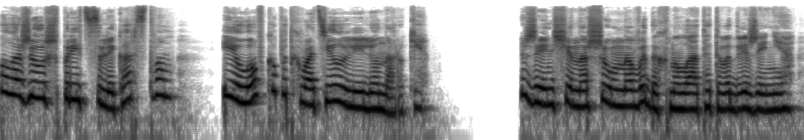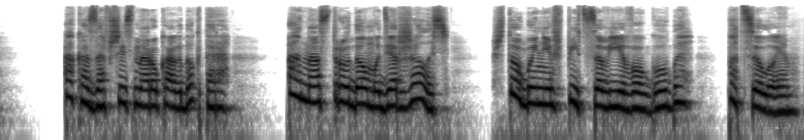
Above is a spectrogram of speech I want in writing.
положил шприц с лекарством и ловко подхватил Лилю на руки. Женщина шумно выдохнула от этого движения. Оказавшись на руках доктора, она с трудом удержалась, чтобы не впиться в его губы поцелуем.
